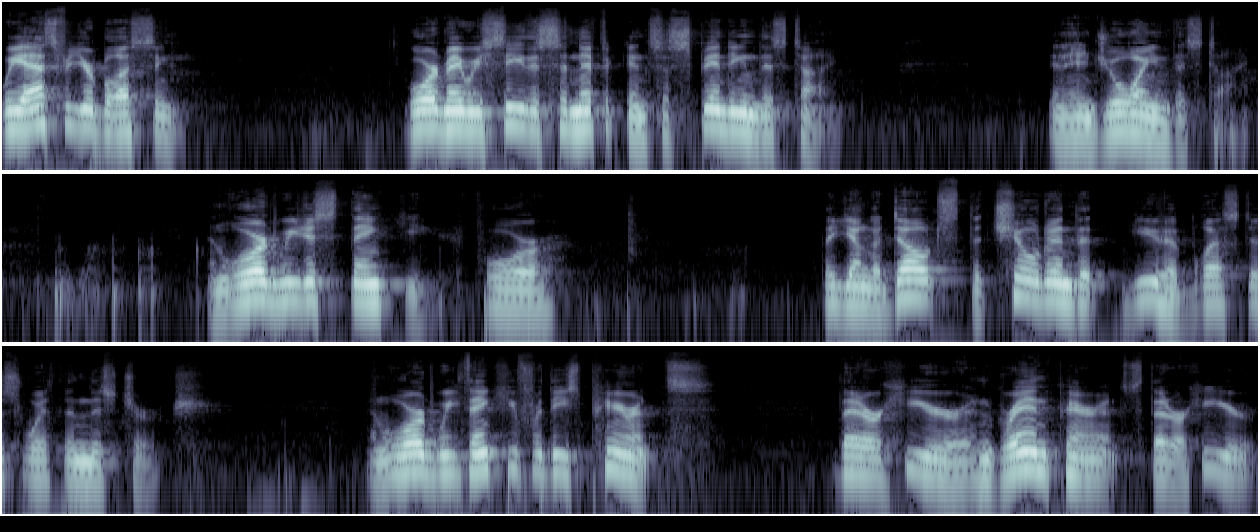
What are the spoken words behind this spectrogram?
We ask for your blessing. Lord, may we see the significance of spending this time and enjoying this time. And Lord, we just thank you for the young adults, the children that you have blessed us with in this church. And Lord, we thank you for these parents that are here and grandparents that are here,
